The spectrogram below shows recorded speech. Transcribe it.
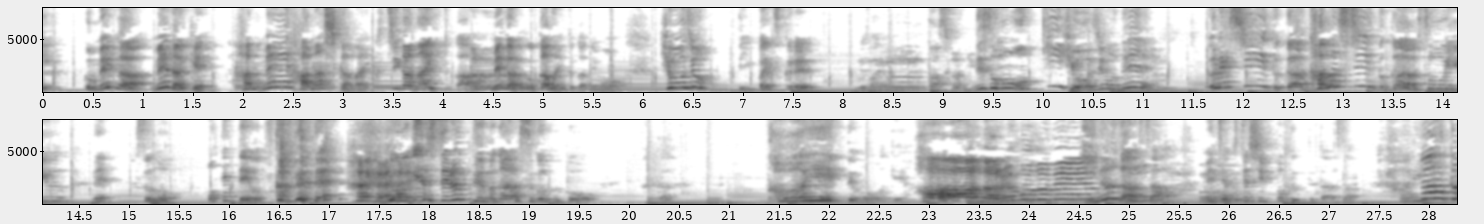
に目が、目だけ、は目、鼻しかない、口がないとか、うん、目が動かないとかでも、表情っていっぱい作れる。確かに。で、その大きい表情で、嬉しいとか、悲しいとか、そういうね、その、お手手を使ってね、表現してるっていうのが、すごくこう、なんか、可愛いって思うわけ。はあ、なるほどね。犬がさ、めちゃくちゃ尻尾振ってたらさ、はい、ああ、可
